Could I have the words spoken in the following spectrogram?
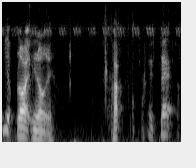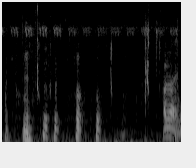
เรียบร้อยพี่น้องเอ้ยไอ้แซะอร่อยเน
